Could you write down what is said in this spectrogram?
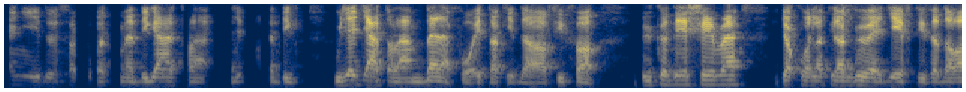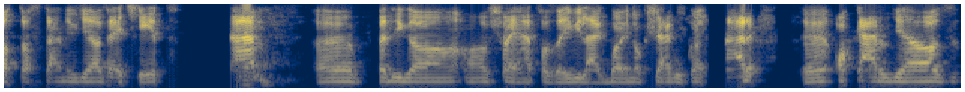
ennyi időszak volt, meddig, általán, meddig úgy egyáltalán belefolytak ide a FIFA működésébe, gyakorlatilag bő egy évtized alatt aztán ugye az egy hét ám pedig a, a saját hazai világbajnokságukat már akár ugye az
